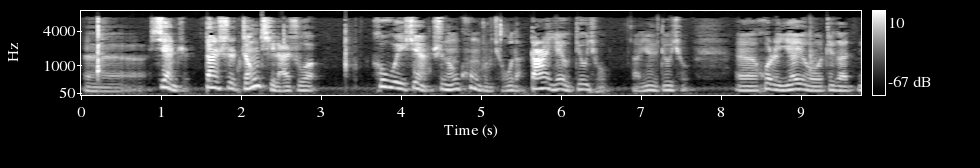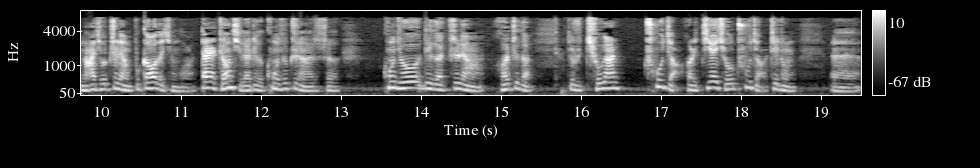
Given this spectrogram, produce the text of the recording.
呃限制，但是整体来说，后卫线是能控住球的，当然也有丢球啊，也有丢球。呃或者也有这个拿球质量不高的情况，但是整体的这个控球质量是控球这个质量和这个就是球员出脚或者接球出脚这种呃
